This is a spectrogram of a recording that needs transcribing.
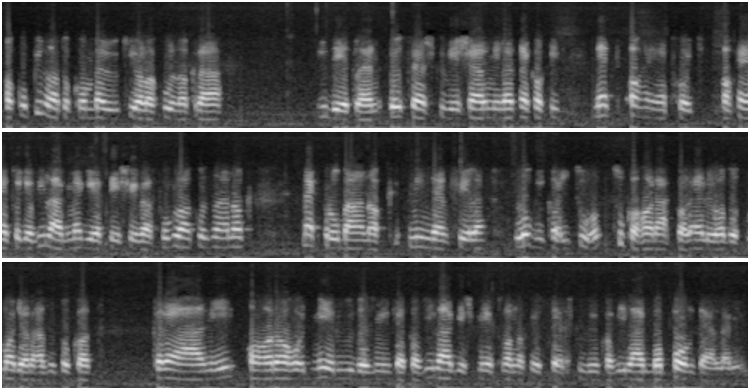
akkor pillanatokon belül kialakulnak rá idétlen összeesküvés elméletek, akiknek ahelyett, hogy, ahelyett, hogy a világ megértésével foglalkoznának, megpróbálnak mindenféle logikai cukaharákkal előadott magyarázatokat kreálni arra, hogy miért üldöz minket a világ, és miért vannak összeesküvők a világban pont ellenünk.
